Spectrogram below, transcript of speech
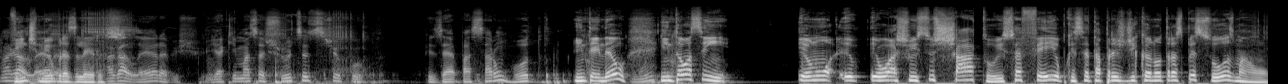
A 20 mil galera- brasileiros. A galera, bicho. E aqui em Massachusetts, tipo, fizeram, passaram um rodo. Entendeu? Então, assim, eu, não, eu, eu acho isso chato. Isso é feio, porque você tá prejudicando outras pessoas, Marrom.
